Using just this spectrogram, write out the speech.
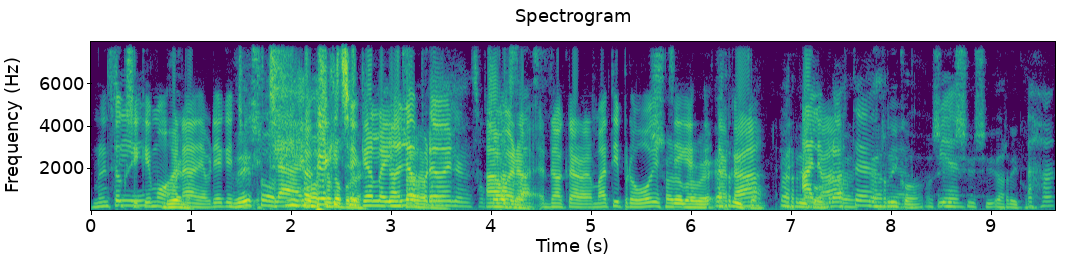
No intoxiquemos a nadie, habría que, chequear. Claro, habría que chequear la No lo prueben en su Ah, bueno, no, claro, Mati probó y sigue, está es rico, Es rico. Ah, ¿lo probaste? Es rico, sí, sí, sí, es rico. Ajá.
